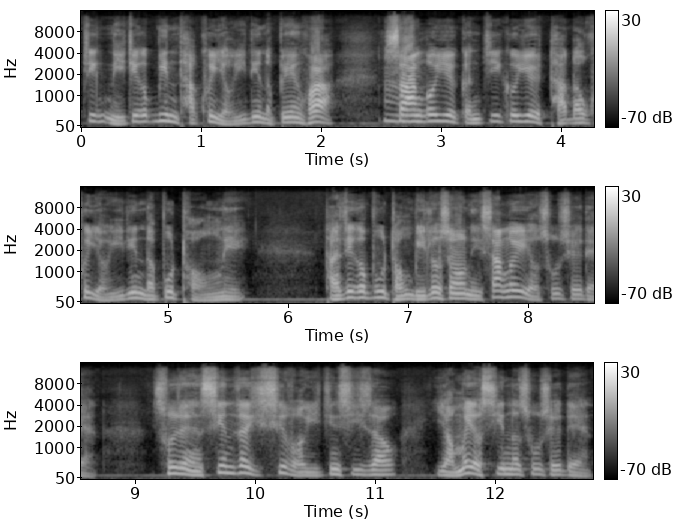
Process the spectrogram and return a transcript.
这你这个病它会有一定的变化，上个月跟这个月它都会有一定的不同的。它这个不同，比如说你上个月有出血点，出血点现在是否已经吸收？有没有新的出血点？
